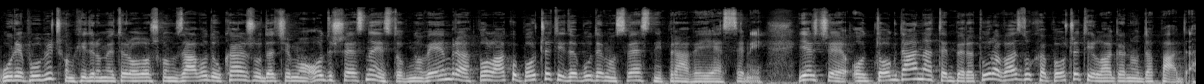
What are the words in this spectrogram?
U Republičkom hidrometeorološkom zavodu kažu da ćemo od 16 novembra polako početi da budemo svesni prave jeseni, jer će od tog dana temperatura vazduha početi lagano da pada.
